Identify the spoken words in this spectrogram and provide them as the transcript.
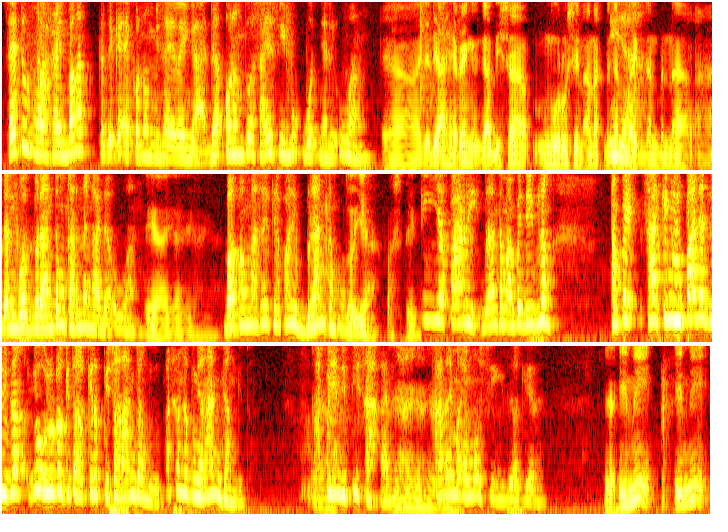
Saya tuh ngerasain banget ketika ekonomi saya lagi nggak ada, orang tua saya sibuk buat nyari uang Ya, jadi akhirnya nggak bisa ngurusin anak dengan Iya. baik dan benar. Ah, dan buat berantem karena nggak ada uang. Iya, iya, iya. Bapak mas saya tiap hari berantem om. Oh iya, pasti. tiap hari berantem sampai dia bilang sampai saking lupanya dia bilang yo udah kita akhirnya pisah ranjang gitu padahal nggak punya ranjang gitu apa yang dipisahkan Iya, iya, iya. karena emang emosi gitu akhirnya Ya, ini ini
